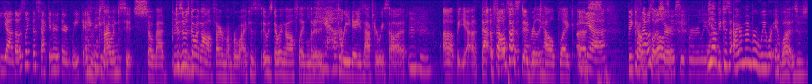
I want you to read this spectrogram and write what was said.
yeah, that was like the second or third week. I think. because I went to see it so bad because it was going off. I remember why because it was going off like literally Mm-hmm. Yeah. three days after we saw it. Mm-hmm. Uh, but yeah, that But that Fall so Fest did really help like us yeah, become because that was closer. also super early. yeah, because I remember we were. It was. It was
